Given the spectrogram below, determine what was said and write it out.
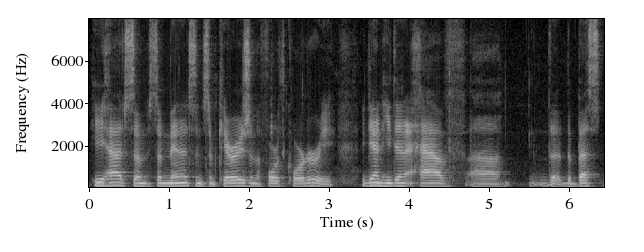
he had some some minutes and some carries in the fourth quarter. He again he didn't have uh, the the best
